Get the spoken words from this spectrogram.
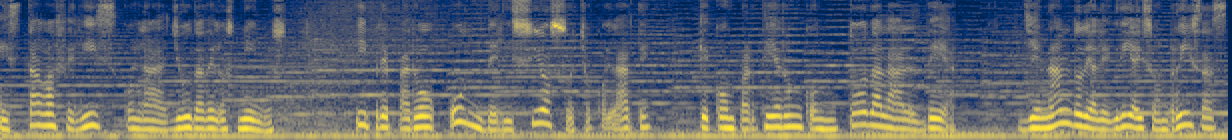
estaba feliz con la ayuda de los niños y preparó un delicioso chocolate que compartieron con toda la aldea, llenando de alegría y sonrisas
